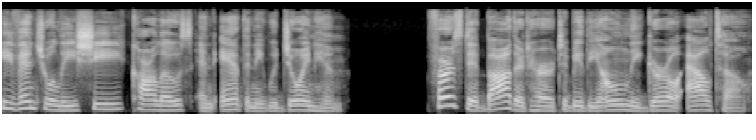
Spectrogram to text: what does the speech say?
Eventually, she, Carlos, and Anthony would join him. First, it bothered her to be the only girl alto.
